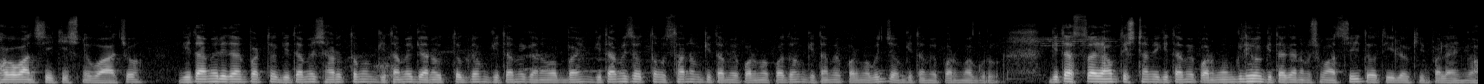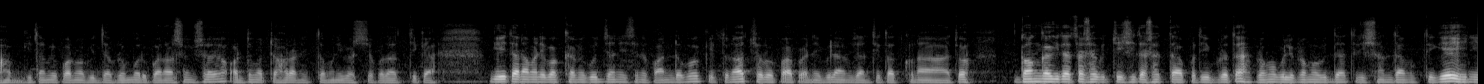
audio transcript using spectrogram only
ভগবান শ্রীকৃষ্ণ উচ গীতা মে হৃদয় পার্থ গীতা মে সারোত্তম গীতা মে জ্ঞান উত্তগ্রম গীতা মে জ্ঞানমব্যায়ম গীতা মে চ উত্তম স্থানম গীতা মে পরমপদম গীতা মে পরমগুজ্জম গীতা মে পরমগুরু। গীতাশ্রয় অহম তিষ্ঠামি গীতা মে পরমম গৃহ গীতা জ্ঞানম সমাশ্রিত তিলোকিম পালায়ামি অহম। গীতা মে পরমবিদ্যা ব্রহ্মরূপা নরসংশয় অর্ধমাত্র হরা নিত্য নিবর্ষ পদার্থিকা। গীতা নামানি বক্ষামি গুজ্জানি সিনে পাণ্ডব কীর্তনাথ সর্ব পাপানি বিলাম জানতি তৎক্ষণাৎ। গঙ্গা গীতা চাষাবিত্রী সীতা সত্তা পতিব্রতা, ব্রহ্মবলী, ব্রহ্মবিদ্যা ত্রিসন্ধ্যা মুক্তি গেহিনী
